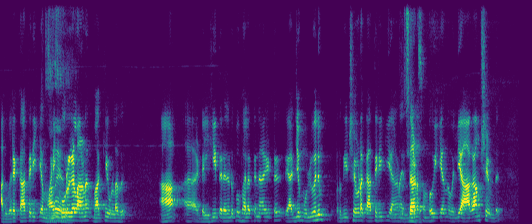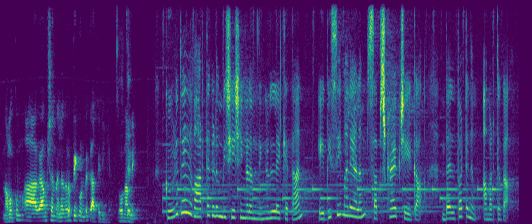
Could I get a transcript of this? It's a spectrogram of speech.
അതുവരെ കാത്തിരിക്കാം. അതെ. മണിക്കൂറുകളാണ് ബാക്കിയുള്ളത്. ആ ഡൽഹി തെരഞ്ഞെടുപ്പ് ഫലത്തിനായിട്ട് രാജ്യം മുഴുവനും പ്രതീക്ഷയോടെ കാത്തിരിക്കുകയാണ്. എന്താണ്. സംഭവിക്കുക എന്ന് വലിയ ആകാംക്ഷയുണ്ട്. നമുക്കും ആ ആകാംക്ഷ നിലനിർത്തിക്കൊണ്ട് കാത്തിരിക്കാം. ഓക്കെ. നന്ദി. കൂടുതൽ വാർത്തകളും വിശേഷങ്ങളും നിങ്ങളിലേക്ക് എത്താൻ A B C Malayalam subscribe ചെയ്യുക. ബെൽബട്ടനും അമർത്തുക.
